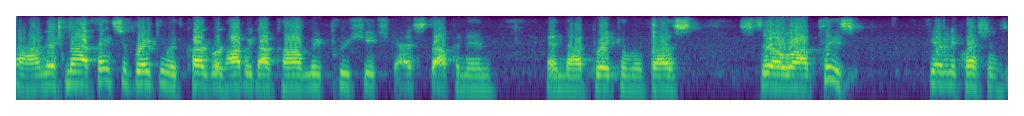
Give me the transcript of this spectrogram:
Um, if not, thanks for breaking with cardboardhobby.com. We appreciate you guys stopping in and uh, breaking with us. So uh, please, if you have any questions,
